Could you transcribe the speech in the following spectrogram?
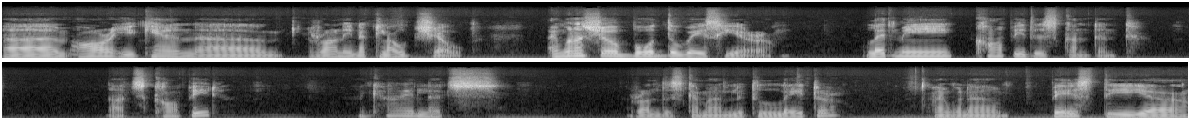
um, or you can um, run in a cloud shell I'm gonna show both the ways here. Let me copy this content. That's copied. Okay let's run this command a little later. I'm gonna paste the uh,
